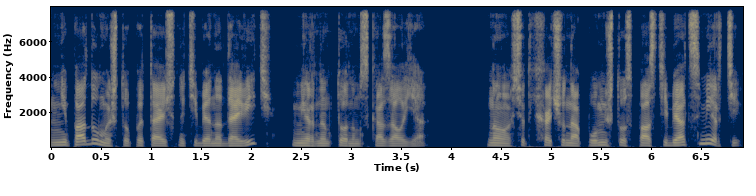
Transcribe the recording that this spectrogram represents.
«Не подумай, что пытаюсь на тебя надавить», — мирным тоном сказал я. «Но все-таки хочу напомнить, что спас тебя от смерти».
